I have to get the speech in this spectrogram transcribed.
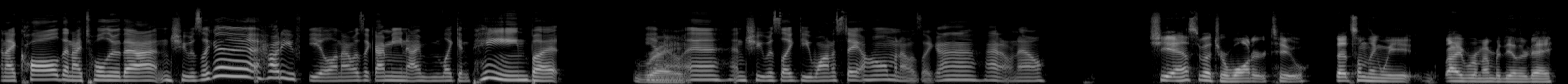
And I called and I told her that. And she was like, eh, how do you feel? And I was like, I mean, I'm like in pain, but, you Right. know, eh. And she was like, do you want to stay at home? And I was like, eh, I don't know. She asked about your water too. That's something we I remember the other day.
